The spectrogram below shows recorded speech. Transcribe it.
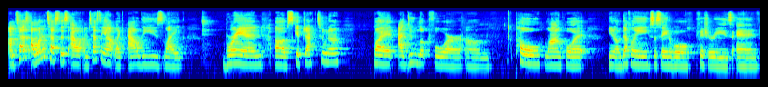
I'm test I want to test this out. I'm testing out like Aldi's like brand of skipjack tuna but I do look for um pole line caught you know definitely sustainable fisheries and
